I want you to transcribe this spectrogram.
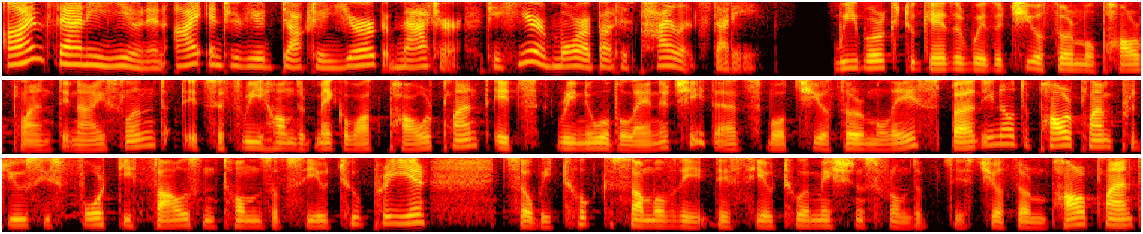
I'm Fanny Yoon, and I interviewed Dr. Jürg Matter to hear more about his pilot study. We work together with a geothermal power plant in Iceland. It's a 300 megawatt power plant. It's renewable energy. That's what geothermal is. But you know, the power plant produces 40,000 tons of CO2 per year. So we took some of the, the CO2 emissions from the, this geothermal power plant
